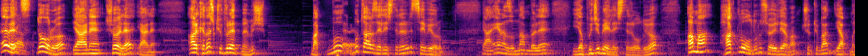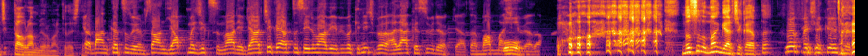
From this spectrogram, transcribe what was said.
Evet doğru. Yani şöyle yani arkadaş küfür etmemiş. Bak bu Evet. bu tarz eleştirileri seviyorum. Yani en azından böyle yapıcı bir eleştiri oluyor. Ama haklı olduğunu söyleyemem. Çünkü ben yapmacık davranmıyorum arkadaşlar. Ya ben katılıyorum. Sen yapmacıksın var ya. Gerçek hayatta Selim abiye bir bakın hiç böyle alakası bile yok ya. Tabii bambaşka Oo. bir adam. Nasılım lan gerçek hayatta? Yok be şaka yapıyorum.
